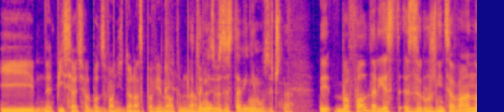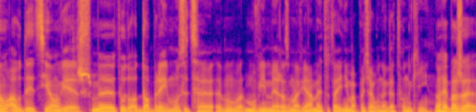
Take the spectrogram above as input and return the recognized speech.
i pisać albo dzwonić do nas, powiemy o tym na A to niezłe zestawienie muzyczne. Y, Bo folder jest zróżnicowaną audycją, wiesz, my tu o dobrej muzyce m- mówimy, rozmawiamy, tutaj nie ma podziału na gatunki. No chyba, że...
